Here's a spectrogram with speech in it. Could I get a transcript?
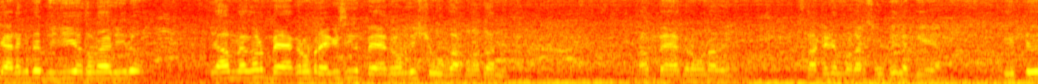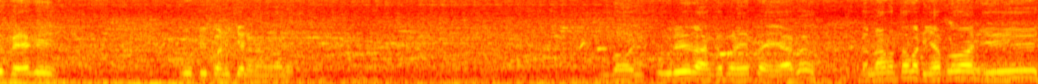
ਚੈਟਿੰਗ ਤੇ ਬਿਜ਼ੀ ਆ ਥੋੜਾ ਵੀਰ। ਤੇ ਆ ਮੈਂ ਕਹਿੰਦਾ ਬੈਕਗ੍ਰਾਉਂਡ ਰਹਿ ਗਈ ਸੀ, ਤੇ ਬੈਕਗ੍ਰਾਉਂਡ ਵੀ ਸ਼ੋਅ ਕਰ ਦਵਾਂ ਤੁਹਾਨੂੰ। ਆ ਬੈਕਗ੍ਰਾਉਂਡ ਆ ਵੀ ਸਾਡੇ ਜਿਹੜੇ ਮਗਰ ਸੋਫੇ ਲੱਗੇ ਆ, ਇੱਥੇ ਵੀ ਬਹਿ ਕੇ ਰੋਟੀ ਪਾਣੀ ਚੱਲਣਾ ਵਾਲੇ ਲੋ ਜੀ ਪੂਰੇ ਰੰਗ ਬਣੇ ਪਏ ਆ ਗ। ਗੱਲਾਂ ਬਾਤਾਂ ਵੱਡੀਆਂ ਭਲਵਾਨ ਜੀ।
